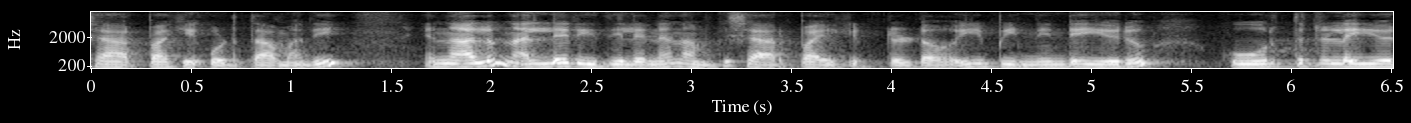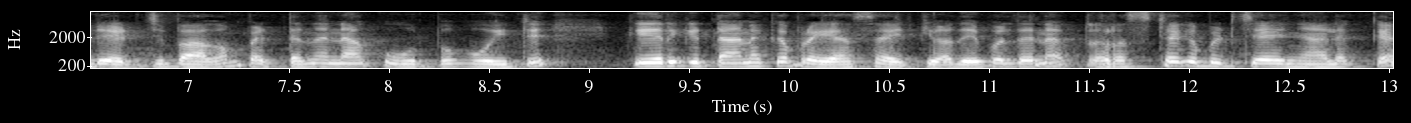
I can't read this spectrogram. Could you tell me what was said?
ഷാർപ്പാക്കി കൊടുത്താൽ മതി. എന്നാലും നല്ല രീതിയിൽ തന്നെ നമുക്ക് ഷാർപ്പായി കിട്ടും കേട്ടോ ഈ പിന്നിന്റെ ഈ ഒരു കൂർത്തിട്ടുള്ള ഈ ഒരു എഡ്ജ് ഭാഗം പെട്ടെന്ന് തന്നെ ആ കൂർപ്പ് പോയിട്ട് കയറി കിട്ടാനൊക്കെ പ്രയാസമായിരിക്കും. അതേപോലെ തന്നെ റെസ്റ്റൊക്കെ പിടിച്ചു കഴിഞ്ഞാലൊക്കെ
